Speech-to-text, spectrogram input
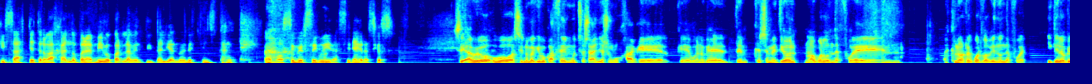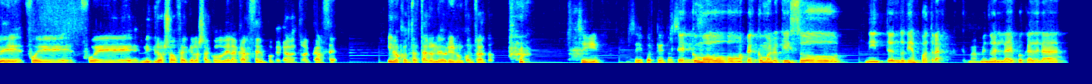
Quizás esté trabajando para el mismo Parlamento italiano en este instante, como ciberseguridad. Sería gracioso. Sí, hubo, hubo, si no me equivoco, hace muchos años un hacker que, bueno, que, que se metió, en- no me acuerdo dónde fue, en- es que no recuerdo bien dónde fue. Y creo que fue, fue Microsoft el que lo sacó de la cárcel, porque claro, entró en cárcel, y lo contrataron, le abrieron un contrato. Sí, sí, ¿por qué no? Es como, es como lo que hizo Nintendo tiempo atrás, más o menos en la época de la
